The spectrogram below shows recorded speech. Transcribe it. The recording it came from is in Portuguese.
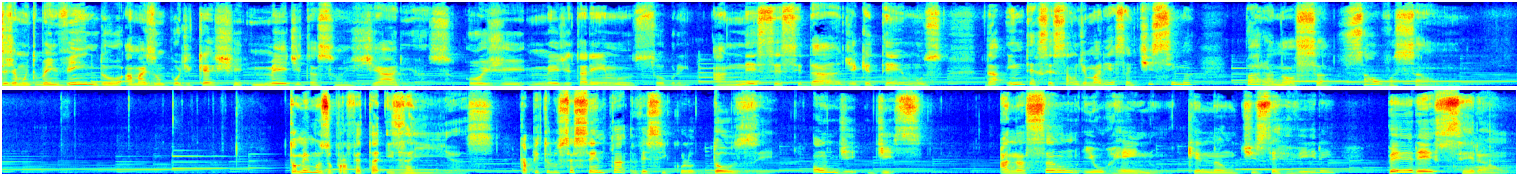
Seja muito bem-vindo a mais um podcast Meditações Diárias. Hoje meditaremos sobre a necessidade que temos da intercessão de Maria Santíssima para a nossa salvação. Tomemos o profeta Isaías, capítulo 60, versículo 12, onde diz: A nação e o reino que não te servirem perecerão.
